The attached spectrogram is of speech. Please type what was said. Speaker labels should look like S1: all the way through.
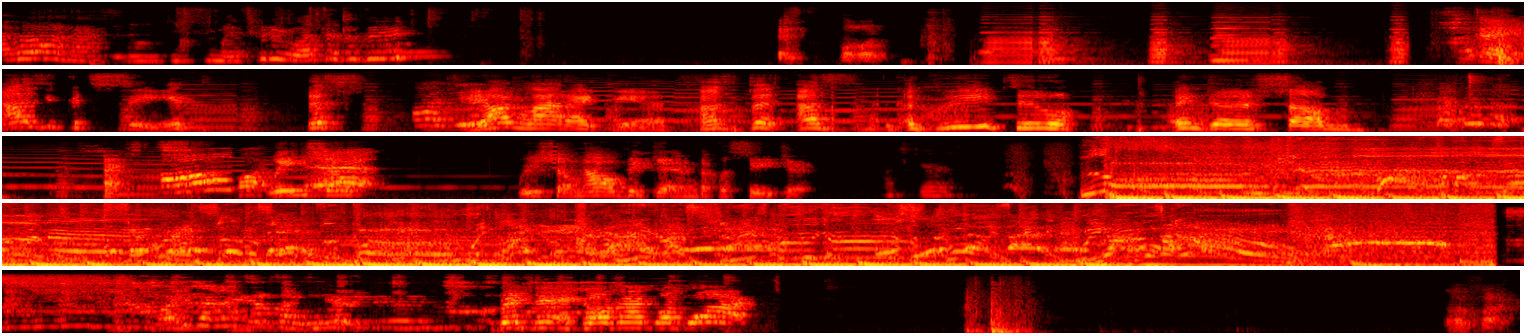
S1: I'm on accident to see my true water today.
S2: This book. Okay, as you can see, this
S1: Oh,
S2: young lad right here has been has agreed to endure some tests.
S1: Oh,
S2: We shall we shall now begin the procedure.
S1: I'm scared.
S2: Busy, call 911! Oh fuck.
